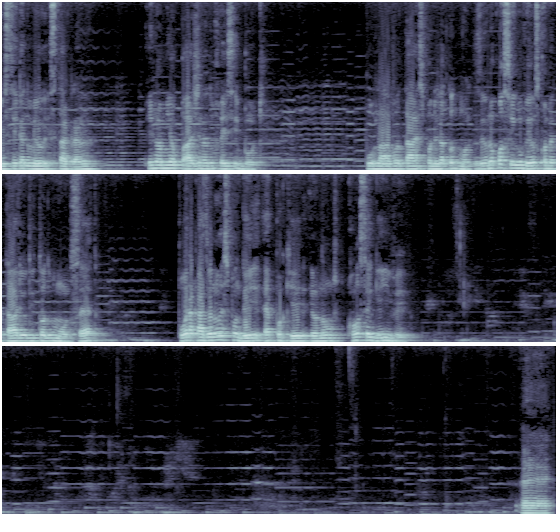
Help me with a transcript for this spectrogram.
Me siga no meu Instagram e na minha página do Facebook. Por lá vou estar respondendo a todo mundo. Eu não consigo ver os comentários de todo mundo, certo? Por acaso eu não respondi, é porque eu não consegui ver. É,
